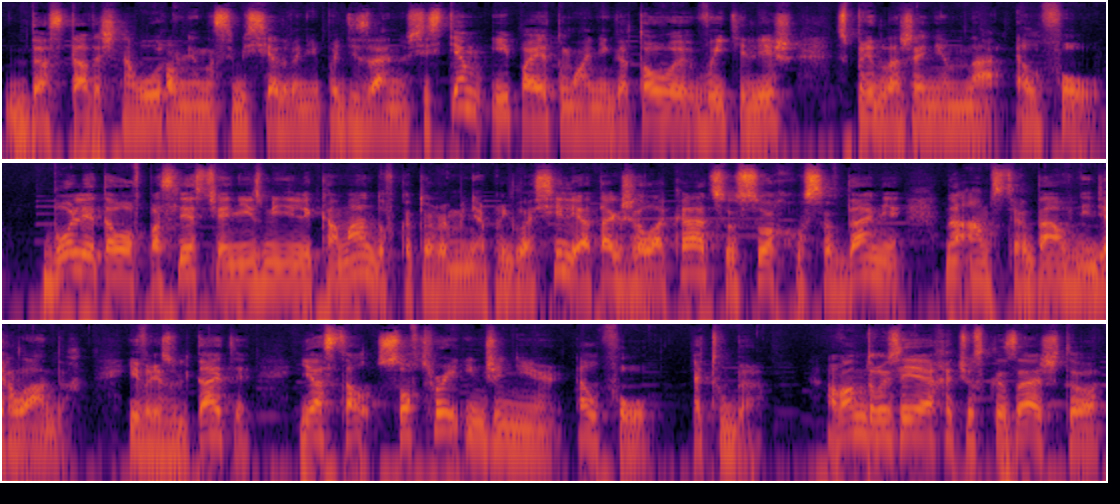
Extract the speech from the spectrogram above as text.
достаточного уровня на собеседовании по дизайну систем, и поэтому они готовы выйти лишь с предложением на L4. Более того, впоследствии они изменили команду, в которую меня пригласили, а также локацию с Орхуса в Дании на Амстердам в Нидерландах. И в результате я стал Software Engineer L4 at Uber. А вам, друзья, я хочу сказать, что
